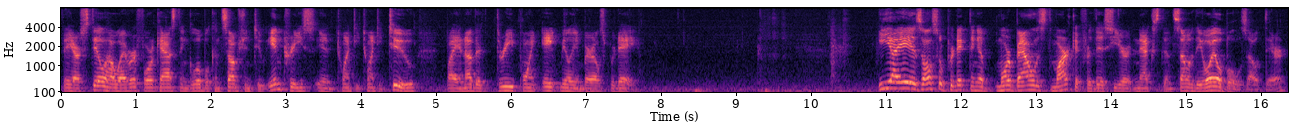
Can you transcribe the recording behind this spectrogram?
They are still, however, forecasting global consumption to increase in 2022 by another 3.8 million barrels per day. EIA is also predicting a more balanced market for this year and next than some of the oil bulls out there,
